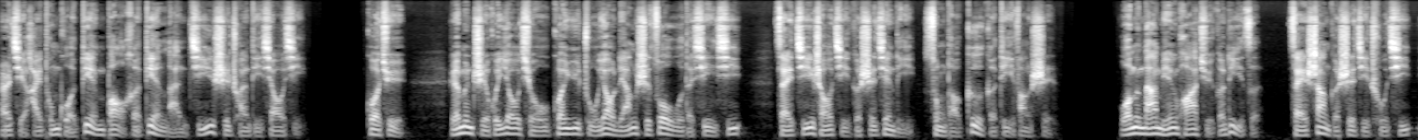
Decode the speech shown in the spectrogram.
而且还通过电报和电缆及时传递消息。过去，人们只会要求关于主要粮食作物的信息在极少几个时间里送到各个地方时。我们拿棉花举个例子，在上个世纪初期，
